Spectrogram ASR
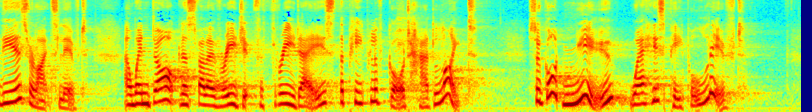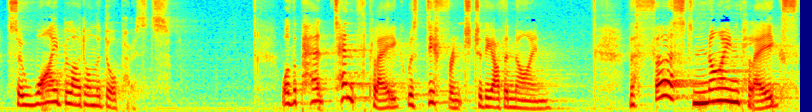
the Israelites lived. And when darkness fell over Egypt for three days, the people of God had light. So God knew where his people lived. So, why blood on the doorposts? Well, the tenth plague was different to the other nine. The first nine plagues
